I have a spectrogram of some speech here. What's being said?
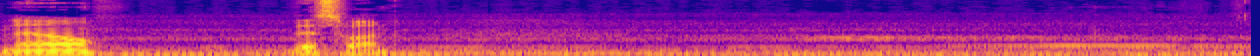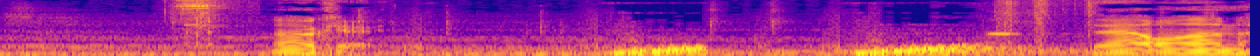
No. This one. Okay. That one.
